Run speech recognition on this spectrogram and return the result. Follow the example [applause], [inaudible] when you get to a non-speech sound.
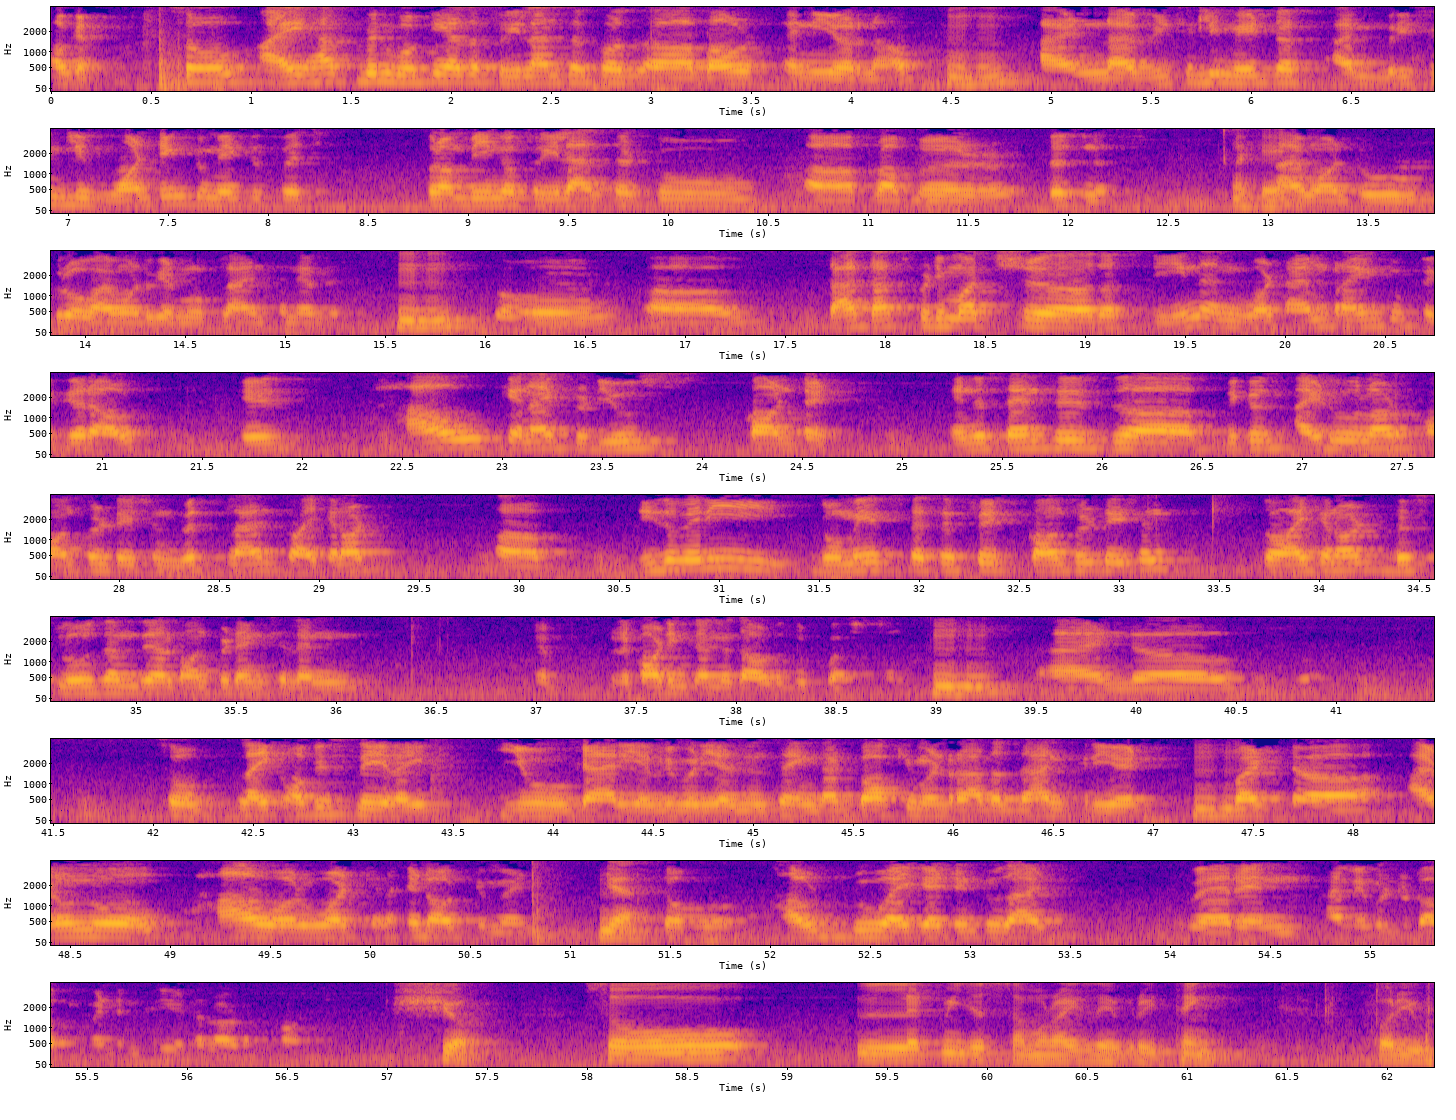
Okay, so I have been working as a freelancer for uh, about an year now, mm-hmm. and I've recently made that. I'm recently wanting to make the switch from being a freelancer to a proper business. Okay. I want to grow. I want to get more clients and everything. Mm-hmm. So uh, that that's pretty much uh, the scene. And what I'm trying to figure out is how can I produce content. In the sense is uh, because I do a lot of consultation with clients, so I cannot uh, these are very domain specific consultations, so I cannot disclose them. They are confidential and recording them is out of the question. Mm-hmm. And uh, so, like, obviously, like you, Gary, everybody has been saying that document rather than create, mm-hmm. but uh, I don't know how or what can I document. Yeah. So, how do I get into that wherein I'm able to document and create a lot of content? Sure. So, let me just summarize everything for you.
